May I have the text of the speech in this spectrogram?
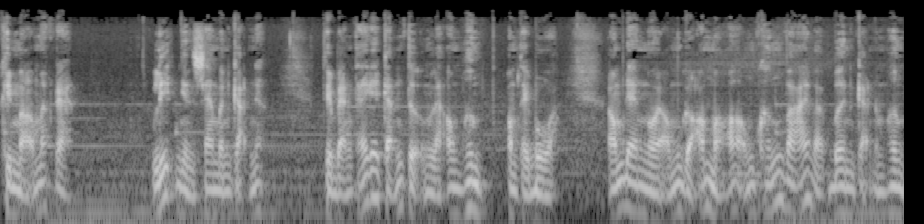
khi mở mắt ra liếc nhìn sang bên cạnh á thì bạn thấy cái cảnh tượng là ông Hưng, ông thầy bùa. Ông đang ngồi ông gõ mỏ, ông khấn vái và bên cạnh ông Hưng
